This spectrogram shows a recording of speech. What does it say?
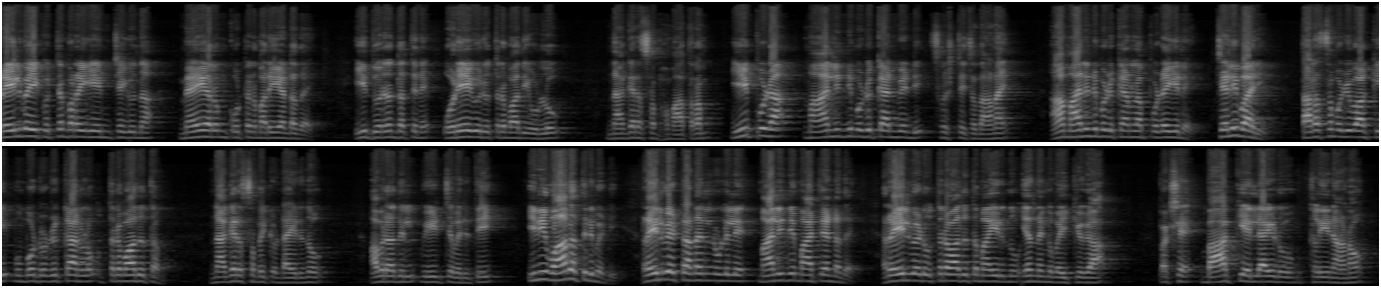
റെയിൽവേ കുറ്റം പറയുകയും ചെയ്യുന്ന മേയറും കൂട്ടനും അറിയേണ്ടത് ഈ ദുരന്തത്തിന് ഒരേ ഒരു ഉത്തരവാദിയുള്ളൂ നഗരസഭ മാത്രം. ഈ പുഴ മാലിന്യമൊഴുക്കാൻ വേണ്ടി സൃഷ്ടിച്ചതാണ്. ആ മാലിന്യമൊഴുക്കാനുള്ള പുഴയിലെ ചെളിവാരി തടസ്സമൊഴിവാക്കി മുമ്പോട്ട് ഒഴുക്കാനുള്ള ഉത്തരവാദിത്തം നഗരസഭയ്ക്കുണ്ടായിരുന്നു. അവരതിൽ വീഴ്ച വരുത്തി. ഇനി വാദത്തിന് വേണ്ടി റെയിൽവേ ടണലിനുള്ളിലെ മാലിന്യം മാറ്റേണ്ടത് റെയിൽവേയുടെ ഉത്തരവാദിത്തമായിരുന്നു എന്നങ്ങ് വയ്ക്കുക. പക്ഷേ ബാക്കി എല്ലായിടവും ക്ലീനാണോ?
